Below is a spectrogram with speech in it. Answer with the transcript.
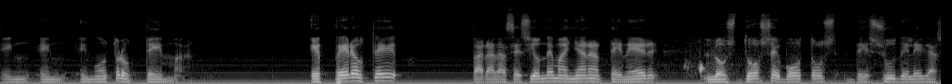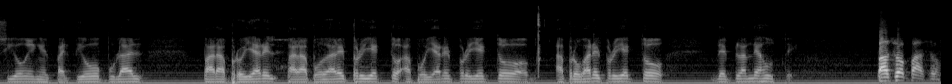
en, en, en otro tema. ¿Espera usted para la sesión de mañana tener los 12 votos de su delegación en el Partido Popular para apoyar el para apoyar el proyecto, apoyar el proyecto, aprobar el proyecto del plan de ajuste? Paso a paso.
